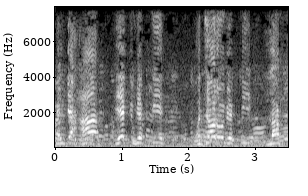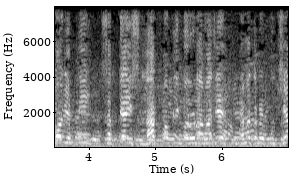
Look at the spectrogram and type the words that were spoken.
કેમ કે આ એક વ્યક્તિ હજારો વ્યક્તિ લાખો વ્યક્તિ સત્યાવીસ લાખ પબ્લિક બરોડામાં છે. એમાં તમે પૂછ્યા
